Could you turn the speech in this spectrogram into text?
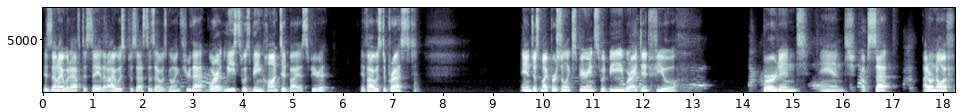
is then I would have to say that I was possessed as I was going through that, or at least was being haunted by a spirit if I was depressed. And just my personal experience would be where I did feel burdened and upset. I don't know if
